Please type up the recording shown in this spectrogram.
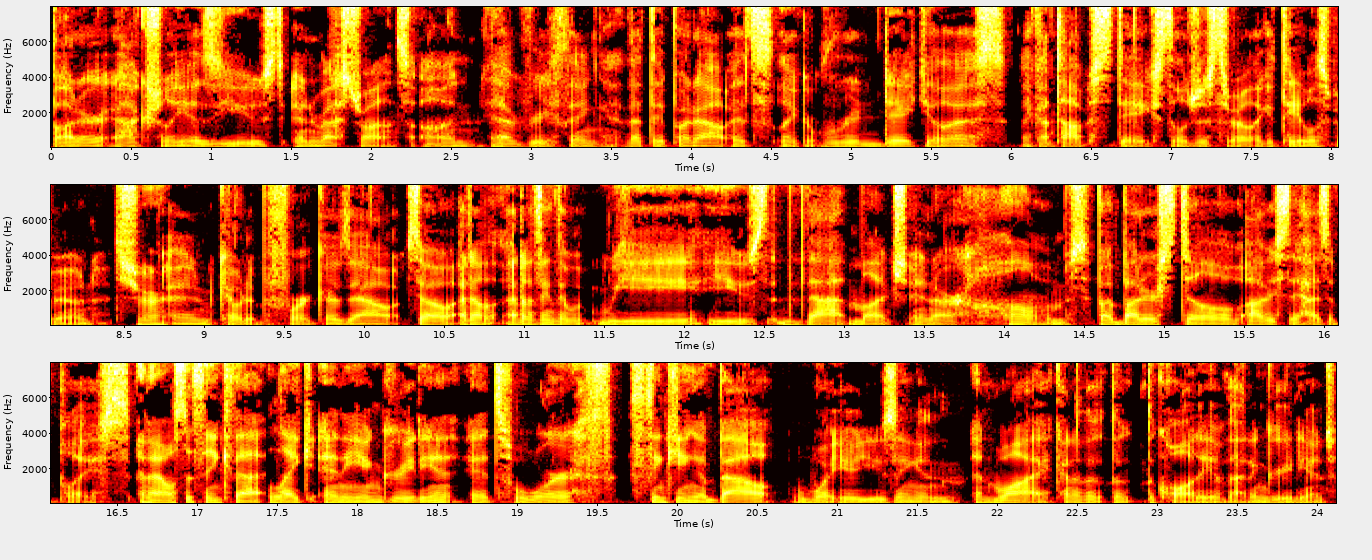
butter actually is used in restaurants on everything that they put out. It's like ridiculous. Like on top of steaks, they'll just throw like a tablespoon Sure. and coat it before it goes out. So I don't I don't think that we use that much in our homes, but butter still obviously has a place. And I also think that like any ingredient, it's worth thinking about what you're using and, and why, kind of the, the, the quality of that ingredient.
